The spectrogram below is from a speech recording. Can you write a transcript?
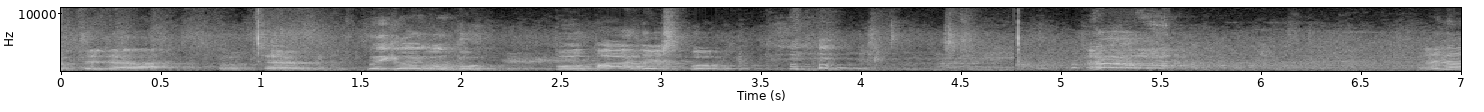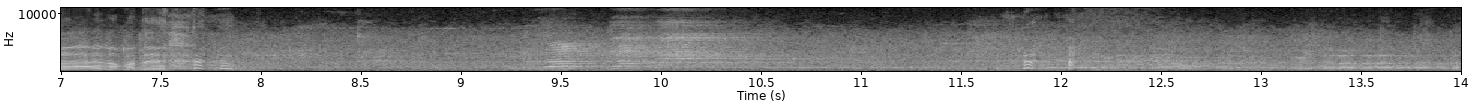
Welcome to the hotel. Uy, gago! Poop, ah, there's poop. Ano, ano ka din? Uy, tara, tara, tara, tara.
